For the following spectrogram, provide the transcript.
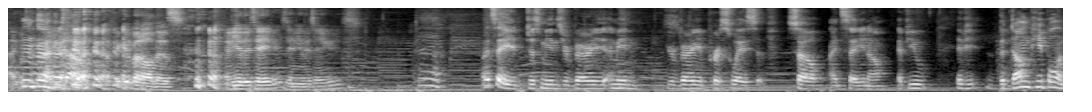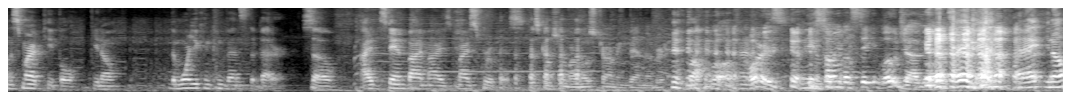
I, I can tell. I figured about all this. Any other takers? Any other takers? Eh, I'd say it just means you're very. I mean, you're very persuasive. So I'd say you know if you if you the dumb people and the smart people, you know, the more you can convince, the better. So I'd stand by my my scruples. This comes from our most charming band member. Well, Well, of course. He's talking about steak and blowjob. Man. hey man, and I, you know,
